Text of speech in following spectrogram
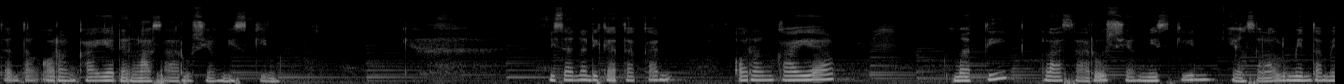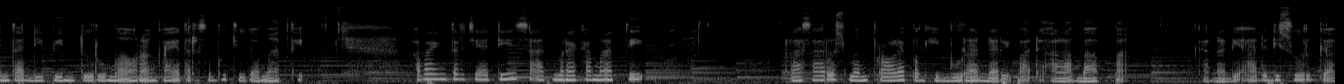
tentang orang kaya dan Lazarus yang miskin. Di sana dikatakan orang kaya mati, Lazarus yang miskin yang selalu minta-minta di pintu rumah orang kaya tersebut juga mati. Apa yang terjadi saat mereka mati? Lazarus memperoleh penghiburan daripada Allah Bapa karena dia ada di surga.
